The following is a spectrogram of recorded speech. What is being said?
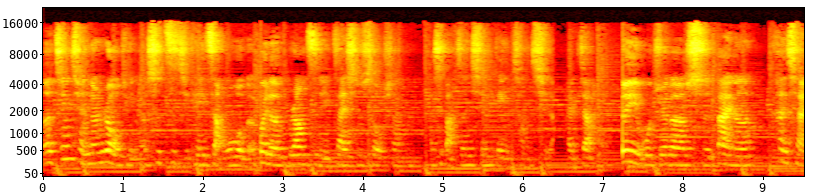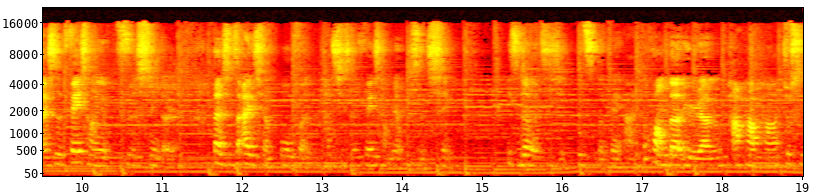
而金钱跟肉体呢是自己可以掌握的，为了不让自己再次受伤，还是把真心给隐藏起来还比较好。所以我觉得时代呢看起来是非常有自信的人，但是在爱情部分，他其实非常没有自信，一直认为自己。不值得被爱，疯狂的与人啪啪啪，就是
